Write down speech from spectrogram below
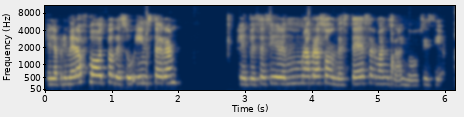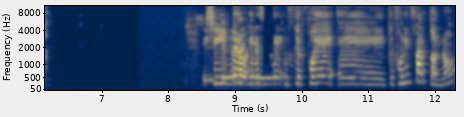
en la primera foto de su Instagram le empecé a decir un abrazo donde estés, hermano, ay, no, sí, sí. Sí, pero que fue eh, que fue un infarto, ¿no?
